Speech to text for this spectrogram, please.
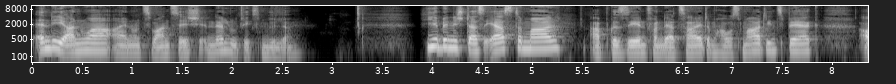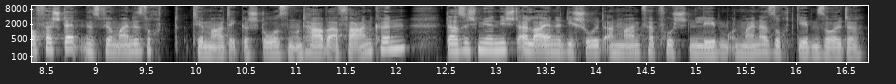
Ende Januar 21 in der Ludwigsmühle. Hier bin ich das erste Mal, abgesehen von der Zeit im Haus Martinsberg, auf Verständnis für meine Suchtthematik gestoßen und habe erfahren können, dass ich mir nicht alleine die Schuld an meinem verpfuschten Leben und meiner Sucht geben sollte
